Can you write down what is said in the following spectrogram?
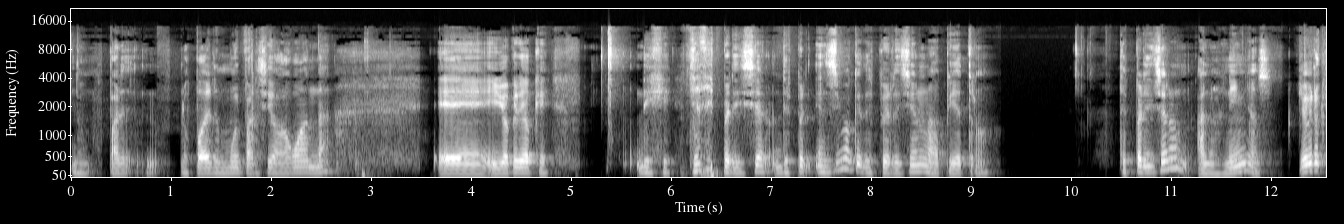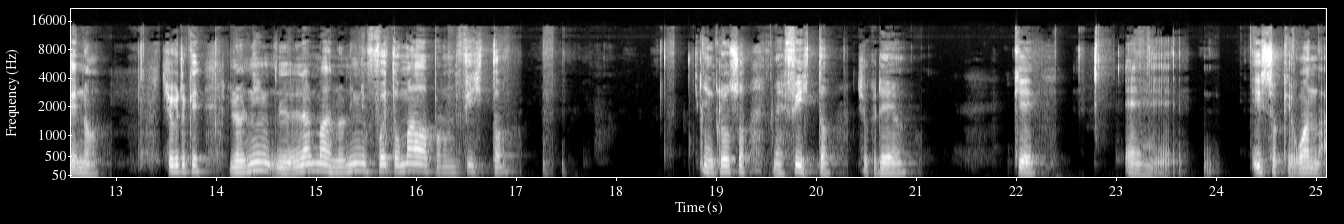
los poderes muy parecidos a Wanda eh, y yo creo que dije ya desperdiciaron encima que desperdiciaron a Pietro desperdiciaron a los niños yo creo que no. Yo creo que el alma de los niños fue tomada por un fisto. Incluso Mephisto, yo creo, que eh, hizo que Wanda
